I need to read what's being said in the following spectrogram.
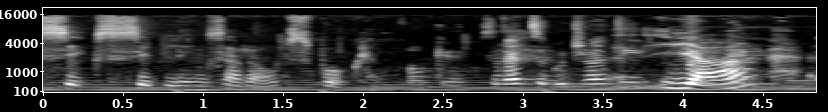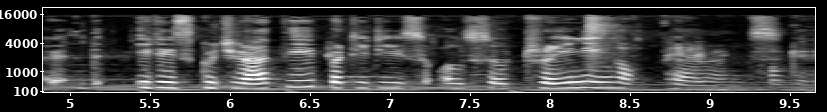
six siblings are outspoken. okay, so that's a Gujarati. Yeah, uh, th- it is Gujarati, but it is also training of parents. Okay.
